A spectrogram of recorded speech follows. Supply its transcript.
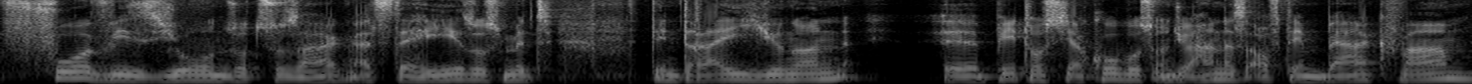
Vorvision sozusagen, als der Herr Jesus mit den drei Jüngern äh, Petrus, Jakobus und Johannes auf dem Berg war,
